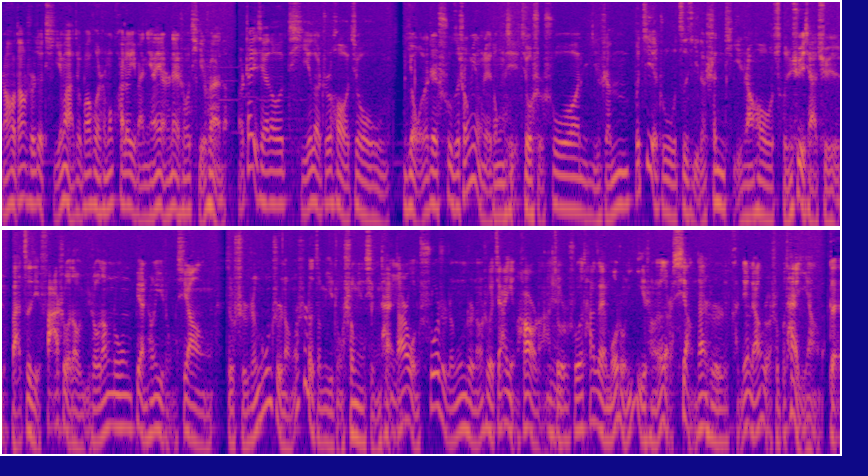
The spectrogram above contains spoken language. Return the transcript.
然后当时就提嘛，就包括什么快乐一百年也是那时候提出来的，而这些都提了之后，就有了这数字生命这东西，就是说你人不借助自己的身体，然后存续下去，把自己发射到宇宙当中，变成一种像就是人工智能似的这么一种生命形态。当然，我们说是人工智能是个加引号的啊，就是说它在某种意义上有点像，但是肯定两者是不太一样的。对。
